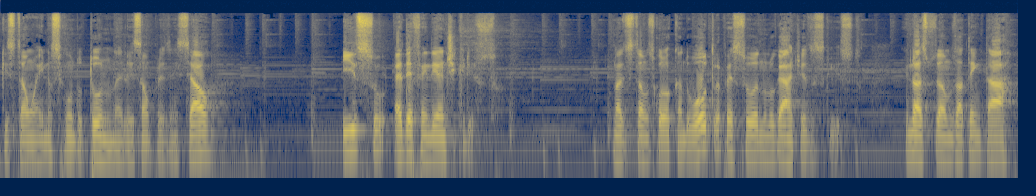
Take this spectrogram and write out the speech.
que estão aí no segundo turno na eleição presidencial, isso é defender anticristo. Nós estamos colocando outra pessoa no lugar de Jesus Cristo. E nós precisamos atentar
